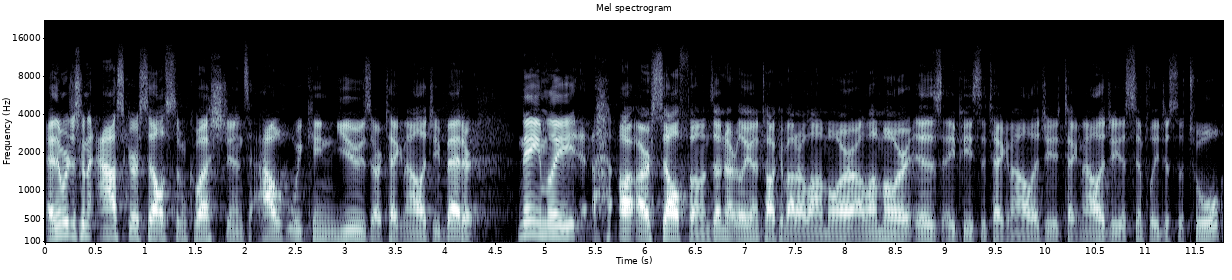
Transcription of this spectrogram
And then we're just going to ask ourselves some questions how we can use our technology better. Namely, our, our cell phones. I'm not really going to talk about our lawnmower. Our lawnmower is a piece of technology. Technology is simply just a tool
